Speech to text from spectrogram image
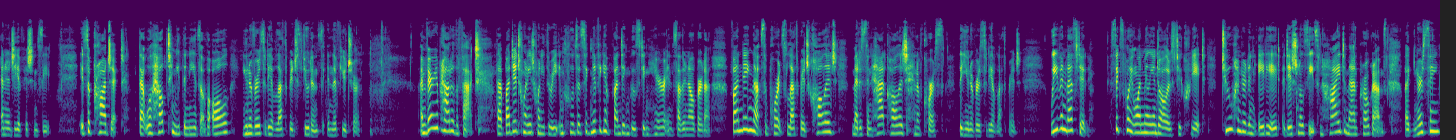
energy efficiency. It's a project that will help to meet the needs of all University of Lethbridge students in the future. I'm very proud of the fact that Budget 2023 includes a significant funding boosting here in Southern Alberta, funding that supports Lethbridge College, Medicine Hat College, and of course, the University of Lethbridge. We've invested $6.1 million to create 288 additional seats in high demand programs like nursing,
